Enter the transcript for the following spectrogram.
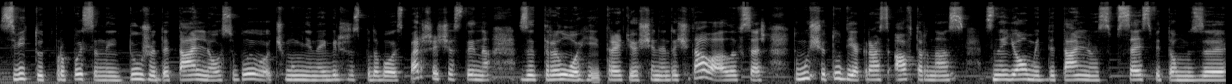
світ тут прописаний дуже детально, особливо чому мені найбільше сподобалась перша частина з трилогії. Третю ще не дочитала, але все ж тому, що тут якраз автор нас знайомить детально з всесвітом, з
